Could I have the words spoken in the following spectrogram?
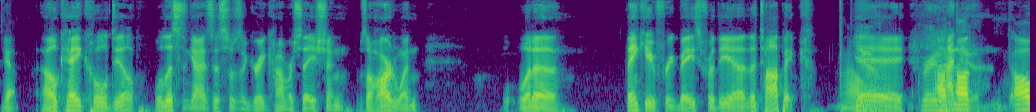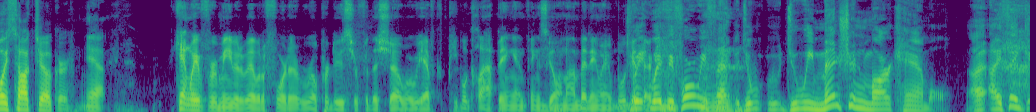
Yep. Okay, cool deal. Well, listen, guys, this was a great conversation. It was a hard one. What a thank you, Freekbass, for the uh, the topic. Oh, Yay! Great. I'll talk, always talk Joker. Yeah. Can't wait for me to be able to afford a real producer for the show where we have people clapping and things going on. But anyway, we'll get wait, there. wait, before we fa- do, do we mention Mark Hamill? I, I think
